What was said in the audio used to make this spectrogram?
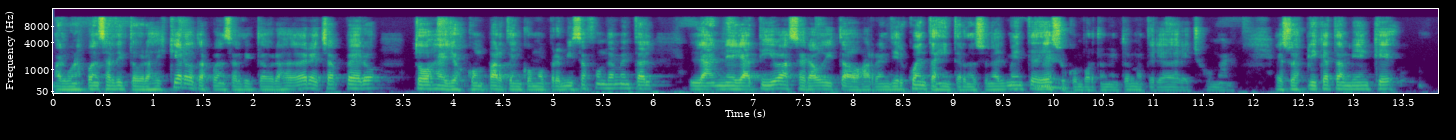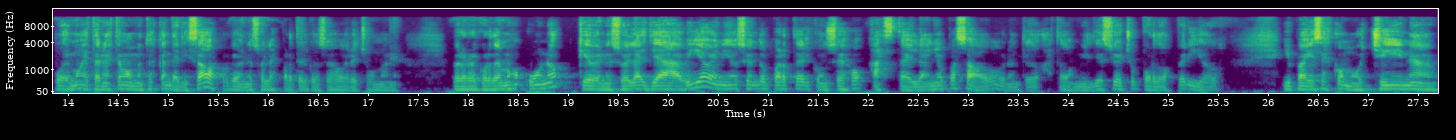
algunas pueden ser dictaduras de izquierda, otras pueden ser dictaduras de derecha, pero todos ellos comparten como premisa fundamental la negativa a ser auditados, a rendir cuentas internacionalmente de su comportamiento en materia de derechos humanos. Eso explica también que podemos estar en este momento escandalizados porque Venezuela es parte del Consejo de Derechos Humanos. Pero recordemos, uno, que Venezuela ya había venido siendo parte del Consejo hasta el año pasado, durante hasta 2018, por dos periodos, y países como China,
